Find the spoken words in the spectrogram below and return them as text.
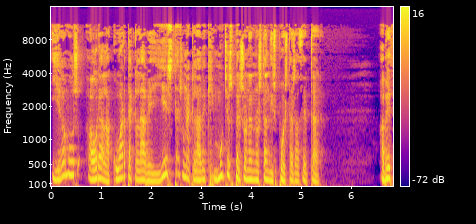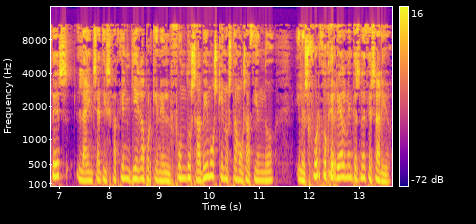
Y llegamos ahora a la cuarta clave, y esta es una clave que muchas personas no están dispuestas a aceptar. A veces la insatisfacción llega porque en el fondo sabemos que no estamos haciendo el esfuerzo que realmente es necesario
